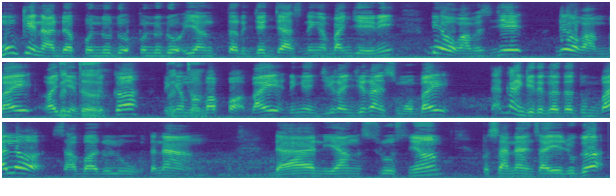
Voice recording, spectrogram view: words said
Mungkin ada penduduk-penduduk yang terjejas dengan banjir ni, dia orang masjid, dia orang baik, rajin bersedekah dengan mak bapak baik, dengan jiran-jiran semua baik. Takkan kita kata tu bala? Sabar dulu, tenang. Dan yang seterusnya, pesanan saya juga,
